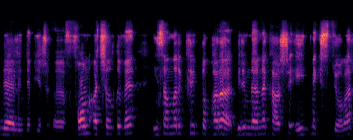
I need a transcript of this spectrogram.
değerinde bir e, fon açıldı ve insanları kripto para birimlerine karşı eğitmek istiyorlar.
